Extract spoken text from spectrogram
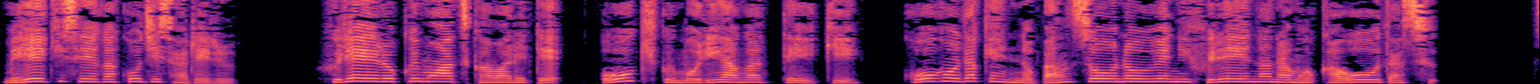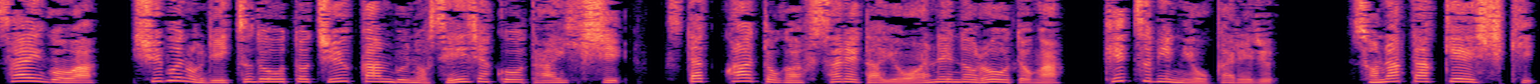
名義性が誇示される。フレー6も扱われて、大きく盛り上がっていき、交互打鍵の伴奏の上にフレー7も顔を出す。最後は、主部の立道と中間部の静寂を対比し、スタッカートが付された弱音のロートが、決備に置かれる。そなた形式。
